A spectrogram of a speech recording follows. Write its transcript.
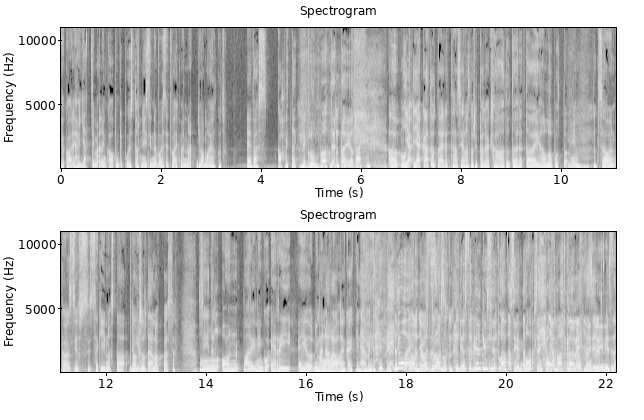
joka on ihan jättimäinen kaupunkipuisto, niin sinne voisit vaikka mennä juomaan jotkut eväs, kahvit tai ne klumpaatet tai jotain. Uh, mut Ja, ja katutaidethan siellä on tosi paljon. Kaatutaidetta on ihan loputtomiin. Se on kans, jos se kiinnostaa. Niin Onko sulla tää loppaassa siitä? Mulla on pari niinku eri, ei ole niinku Mä omaa- narautan kaikki nämä, mitä, mitä Joo, on just Jos sä vielä kysyt lapsin, lapsen kanssa Joo, matkailusta meinasin Berliinissä,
